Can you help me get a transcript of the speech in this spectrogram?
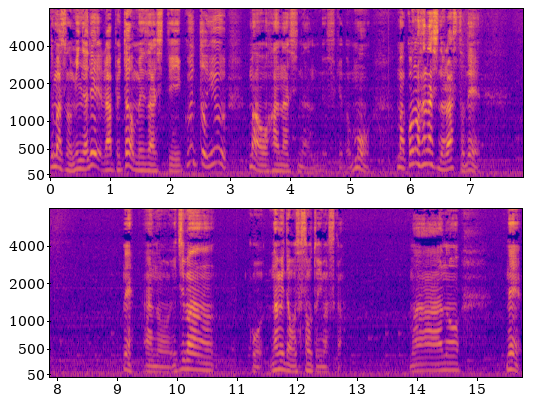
でまあそのみんなでラピュタを目指していくという、まあ、お話なんですけども、まあ、この話のラストでねあの一番こう涙を誘うと言いますか。まああのね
